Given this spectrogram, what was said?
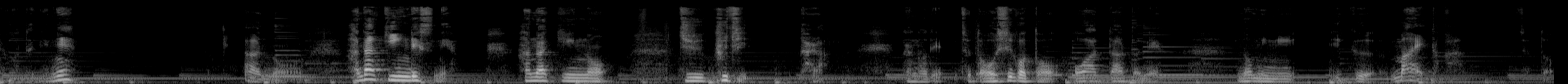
いうことでね、あの、花金ですね。花金の19時から。なので、ちょっとお仕事終わった後ね、飲みに行く前とか、ちょっと、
